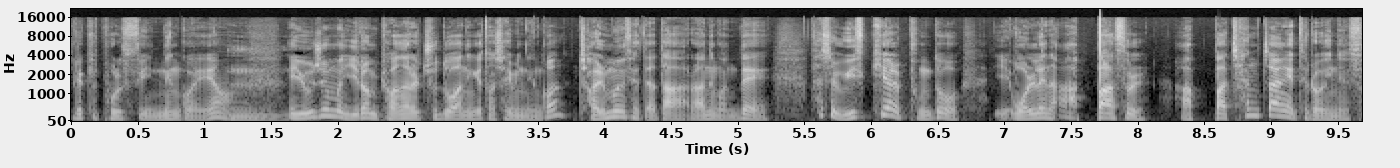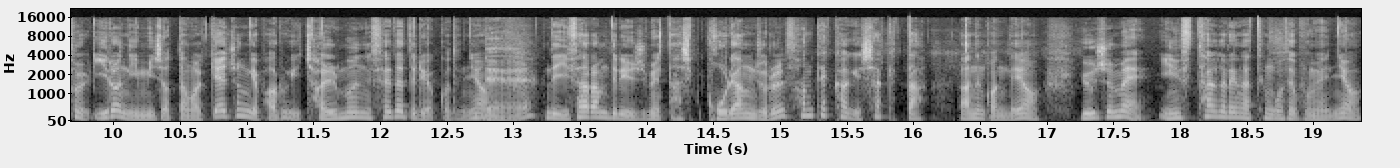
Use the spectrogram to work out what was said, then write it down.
이렇게 볼 수 있는 거예요. 음. 요즘은 이런 변화를 주도하는 게 더 재밌는 건 젊은 세대다라는 건데 사실 위스키 열풍도 이- 원래는 아빠 술, 아빠 찬장에 들어있는 술 이런 이미지였던 걸 깨준 게 바로 이 젊은 세대들이었거든요. 네. 근데 이 사람들이 요즘에 다시 고량주를 선택하기 시작했다라는 건데요. 요즘에 인스타그램 같은 곳에 보면요.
